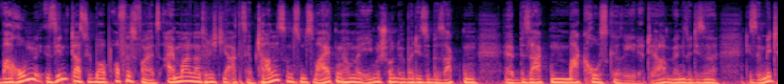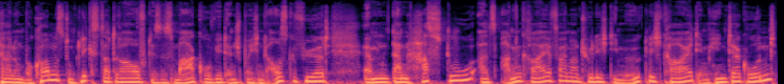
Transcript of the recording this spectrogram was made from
Warum sind das überhaupt Office-Files? Einmal natürlich die Akzeptanz und zum Zweiten haben wir eben schon über diese besagten, äh, besagten Makros geredet. Ja? Wenn du diese, diese Mitteilung bekommst und klickst da drauf, dieses Makro wird entsprechend ausgeführt, ähm, dann hast du als Angreifer natürlich die Möglichkeit im Hintergrund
